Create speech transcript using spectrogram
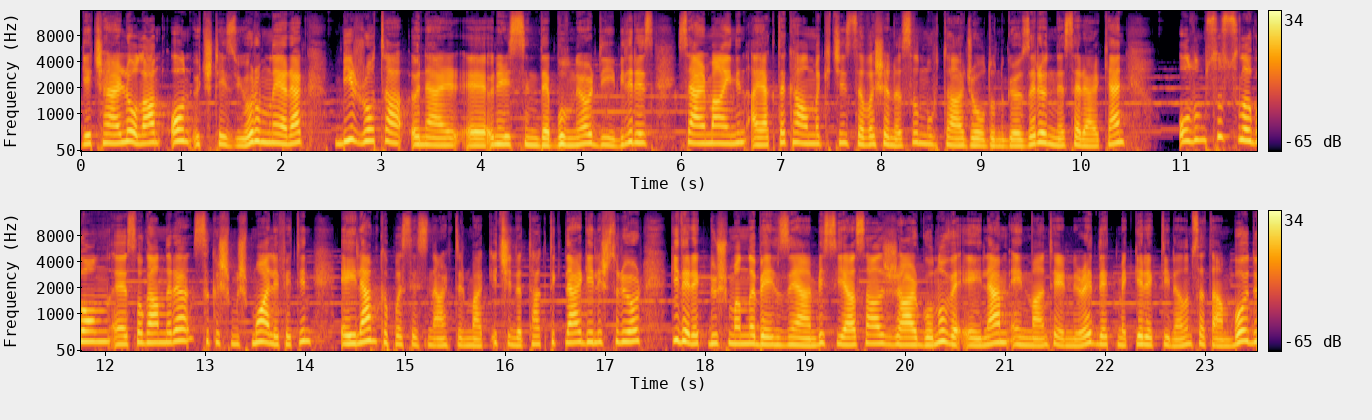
geçerli olan 13 tezi yorumlayarak bir rota öner e, önerisinde bulunuyor diyebiliriz. Sermayenin ayakta kalmak için savaşa nasıl muhtaç olduğunu gözler önüne sererken olumsuz slogan, e, sloganlara sıkışmış muhalefetin eylem kapasitesini arttırmak için de taktikler geliştiriyor. Giderek düşmanına benzeyen bir siyasal jargonu ve eylem envanterini reddetmek gerektiğini anımsatan Bodu,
